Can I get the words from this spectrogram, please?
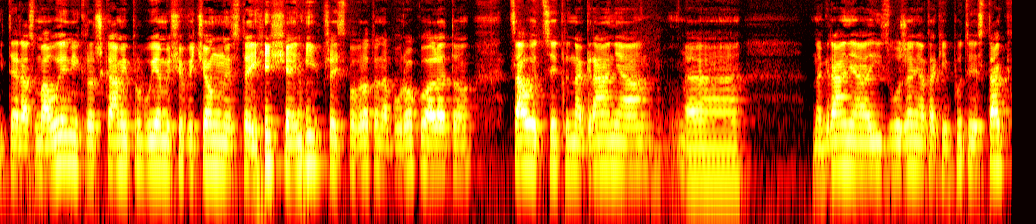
I teraz małymi kroczkami próbujemy się wyciągnąć z tej jesieni przejść z powrotem na pół roku, ale to cały cykl nagrania, e, nagrania i złożenia takiej płyty jest tak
